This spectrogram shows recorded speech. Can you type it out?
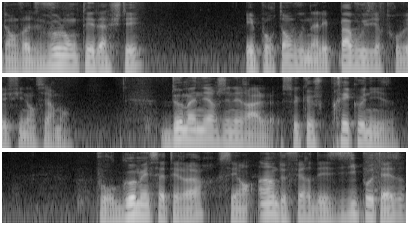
dans votre volonté d'acheter, et pourtant vous n'allez pas vous y retrouver financièrement. De manière générale, ce que je préconise pour gommer cette erreur, c'est en un de faire des hypothèses,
